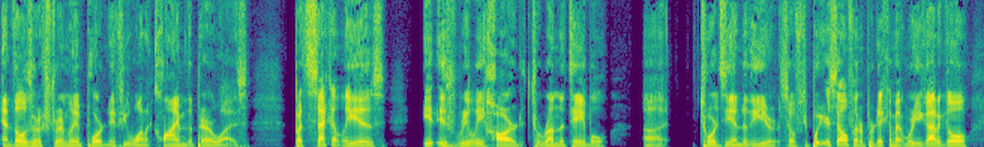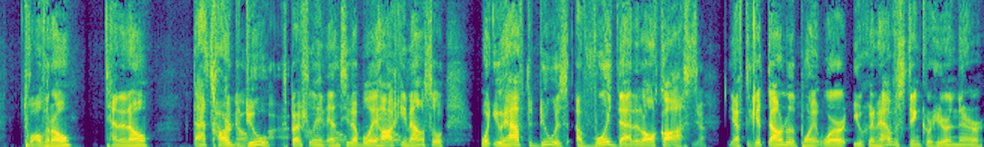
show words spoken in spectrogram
and those are extremely important if you want to climb the pairwise. But secondly, is it is really hard to run the table uh, towards the end of the year. So if you put yourself in a predicament where you got to go 12 and 0, 10 and 0, that's hard know, to do, I- I- especially I in know, NCAA I hockey know. now. So what you have to do is avoid that at all costs. Yeah. You have to get down to the point where you can have a stinker here and there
